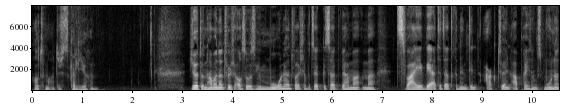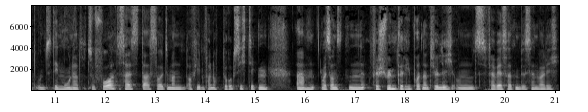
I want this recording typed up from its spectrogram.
automatisch skaliere. Ja, dann haben wir natürlich auch sowas wie Monat, weil ich habe jetzt ja gesagt, wir haben ja immer zwei Werte da drinnen, den aktuellen Abrechnungsmonat und den Monat zuvor. Das heißt, das sollte man auf jeden Fall noch berücksichtigen, ähm, weil sonst verschwimmt der Report natürlich und verwässert ein bisschen, weil ich,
